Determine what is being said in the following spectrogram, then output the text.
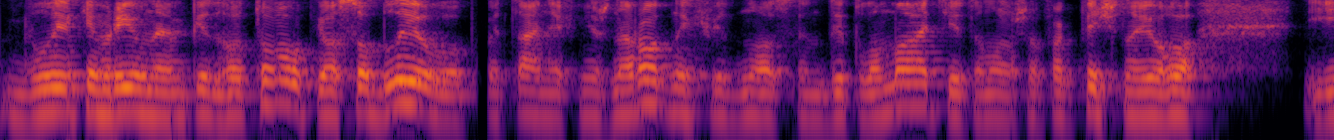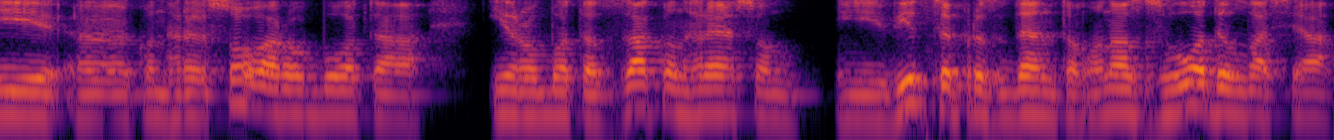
великим рівнем підготовки, особливо в питаннях міжнародних відносин, дипломатії, тому що фактично його і е, конгресова робота, і робота за конгресом, і віце-президентом, вона зводилася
